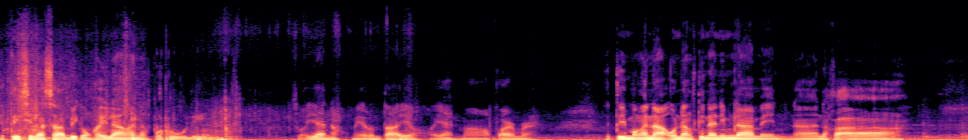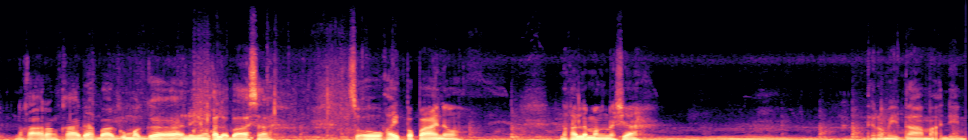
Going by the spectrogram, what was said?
Ito yung sinasabi kong kailangan ng putulin. So ayan oh, meron tayo. Ayan mga farmer. Ito yung mga naunang tinanim namin na naka ah, nakaarangkada bago mag ah, ano yung kalabasa. So kahit papano nakalamang na siya. Pero may tama din.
